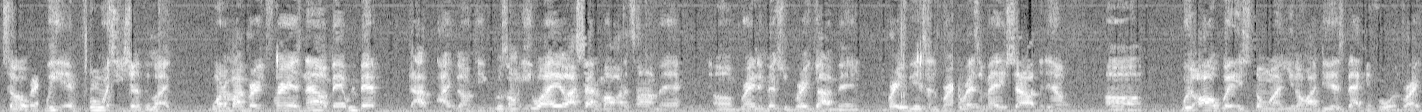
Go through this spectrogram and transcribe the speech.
So right. we influence each other. Like one of my great friends now, man, we met. I, I you know he was on EYL. I shout him out all the time, man. Um, Brandon Mitchell, great guy, man. Great business, brand resume. Shout out to them. Um, we're always throwing you know ideas back and forth, right?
